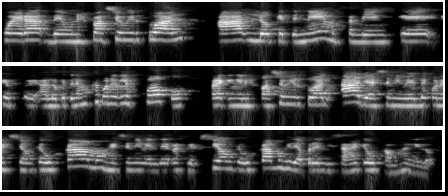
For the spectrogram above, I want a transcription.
fuera de un espacio virtual a lo que tenemos también que, que, a lo que tenemos que ponerles foco para que en el espacio virtual haya ese nivel de conexión que buscamos, ese nivel de reflexión que buscamos y de aprendizaje que buscamos en el otro.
